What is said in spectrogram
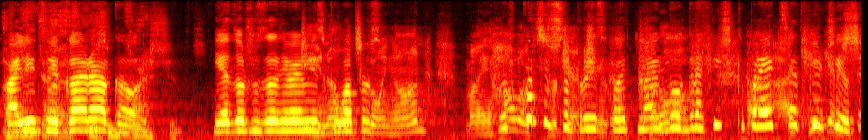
Полиция Каракова. Я должен задать вам несколько вопросов. Вы в курсе, что происходит? Моя голографическая проекция отключилась.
